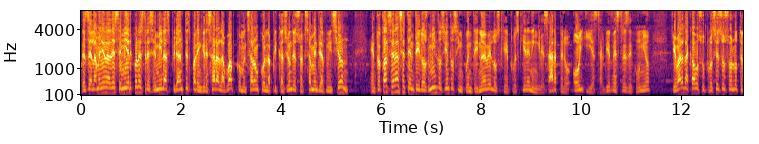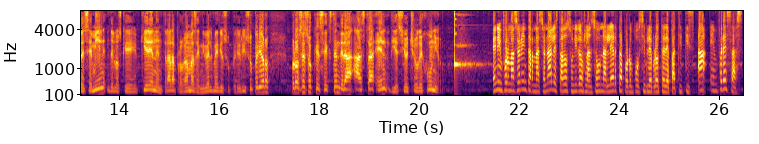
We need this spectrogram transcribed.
Desde la mañana de este miércoles, 13.000 aspirantes para ingresar a la UAP comenzaron con la aplicación de su examen de admisión. En total serán 72.259 los que pues quieren ingresar, pero hoy y hasta el viernes 3 de junio llevarán a cabo su proceso solo 13.000 de los que quieren entrar a programas de nivel medio superior y superior, proceso que se extenderá hasta el 18 de junio. En información internacional, Estados Unidos lanzó una alerta por un posible brote de hepatitis A en fresas.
